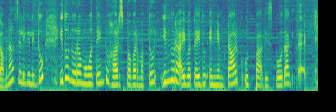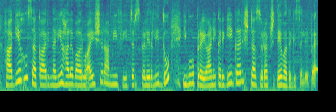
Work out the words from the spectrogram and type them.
ಗಮನ ಸೆಳೆಯಲಿದ್ದು, ಇದು ನೂರ ಮೂವತ್ತೆಂಟು ಹಾರ್ಸ್ ಪವರ್ ಮತ್ತು ಇನ್ನೂರ ಐವತ್ತೈದು ಎನ್ಎಂ ಟಾರ್ಕ್ ಉತ್ಪಾದಿಸಬಹುದಾಗಿದೆ. ಹಾಗೆಯೇ ಹೊಸ ಕಾರಿನಲ್ಲಿ ಹಲವಾರು ಐಷಾರಾಮಿ ಫೀಚರ್ಸ್ಗಳಿರಲಿದ್ದು, ಇವು ಪ್ರಯಾಣಿಕರಿಗೆ ಗರಿಷ್ಠ ಸುರಕ್ಷತೆ ಒದಗಿಸಲಿವೆ.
